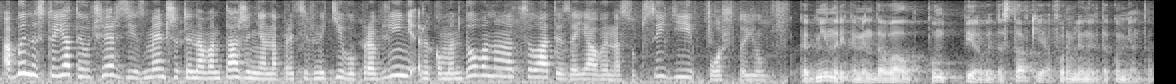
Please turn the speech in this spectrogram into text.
Аби не стояти у черзі і зменшити навантаження на працівників управлінь, рекомендовано надсилати заяви на субсидії поштою. Кабмин рекомендовал пункт первой доставки оформленных документов.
